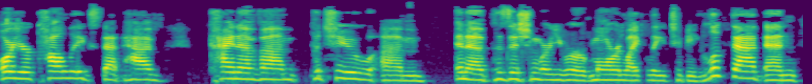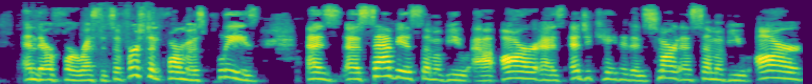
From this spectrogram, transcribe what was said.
or your colleagues that have kind of um, put you um, in a position where you were more likely to be looked at and and therefore arrested. So first and foremost, please, as as savvy as some of you uh, are, as educated and smart as some of you are,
